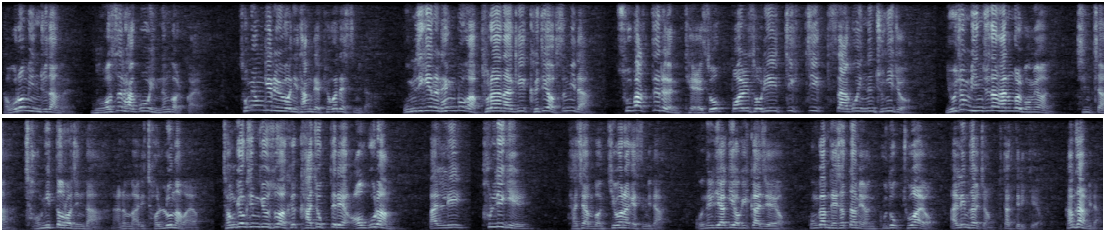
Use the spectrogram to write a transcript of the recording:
더불어민주당은 무엇을 하고 있는 걸까요? 송영길 의원이 당대표가 됐습니다. 움직이는 행보가 불안하기 그지없습니다. 수박들은 계속 뻘소리 찍찍 싸고 있는 중이죠. 요즘 민주당 하는 걸 보면 진짜 정이 떨어진다 라는 말이 절로 나와요. 정경심 교수와 그 가족들의 억울함 빨리 풀리길 다시 한번 기원하겠습니다. 오늘 이야기 여기까지예요. 공감되셨다면 구독, 좋아요, 알림 설정 부탁드릴게요. 감사합니다.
